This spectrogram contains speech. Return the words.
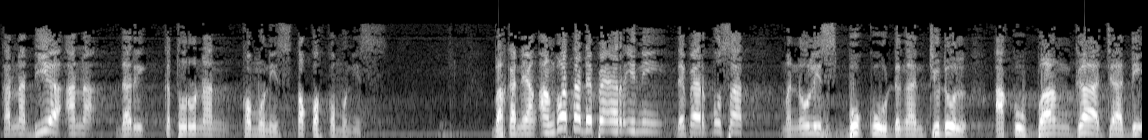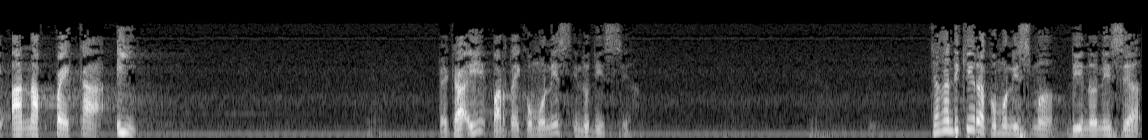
karena dia anak dari keturunan komunis, tokoh komunis. Bahkan yang anggota DPR ini, DPR pusat, menulis buku dengan judul Aku Bangga Jadi Anak PKI. PKI Partai Komunis Indonesia. Jangan dikira komunisme di Indonesia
